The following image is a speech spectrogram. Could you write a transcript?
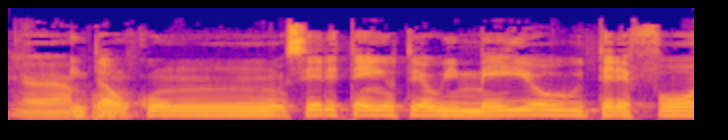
É, então, com se ele tem o teu e-mail, telefone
